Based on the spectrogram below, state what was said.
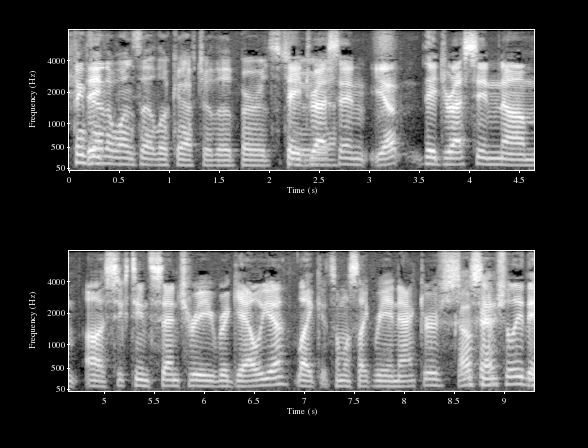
I think they- are the ones that look after the birds. Too, they dress yeah. in yep they dress in um uh 16th century regalia like it's almost like reenactors Okay. essentially they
